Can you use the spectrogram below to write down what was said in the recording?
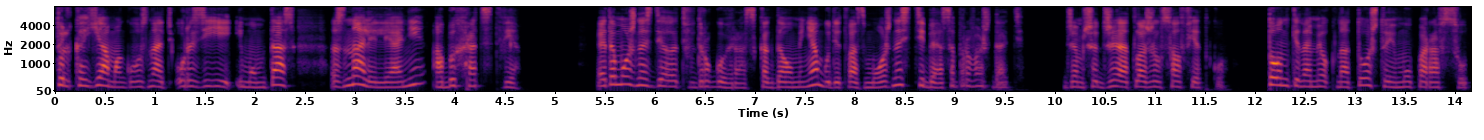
Только я могу узнать у Розии и Мумтаз, знали ли они об их родстве. Это можно сделать в другой раз, когда у меня будет возможность тебя сопровождать». Джемшиджи отложил салфетку. Тонкий намек на то, что ему пора в суд.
